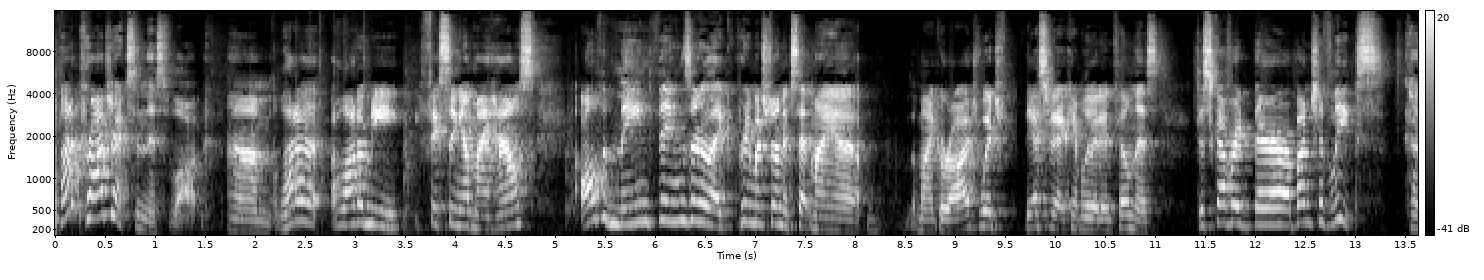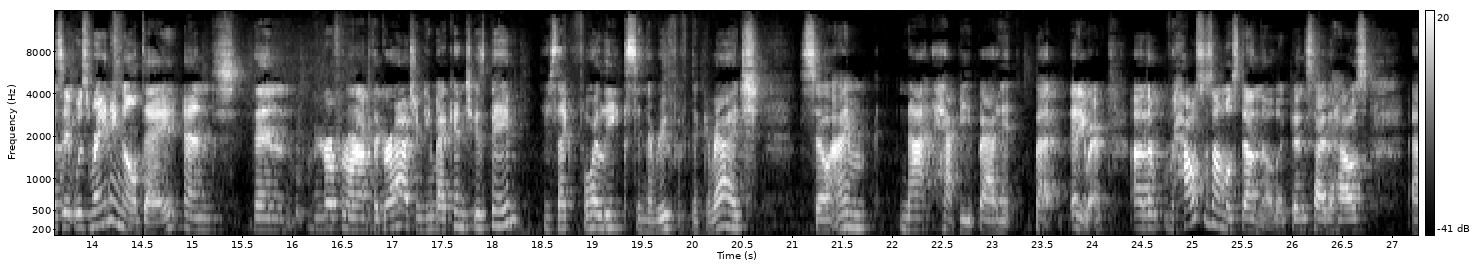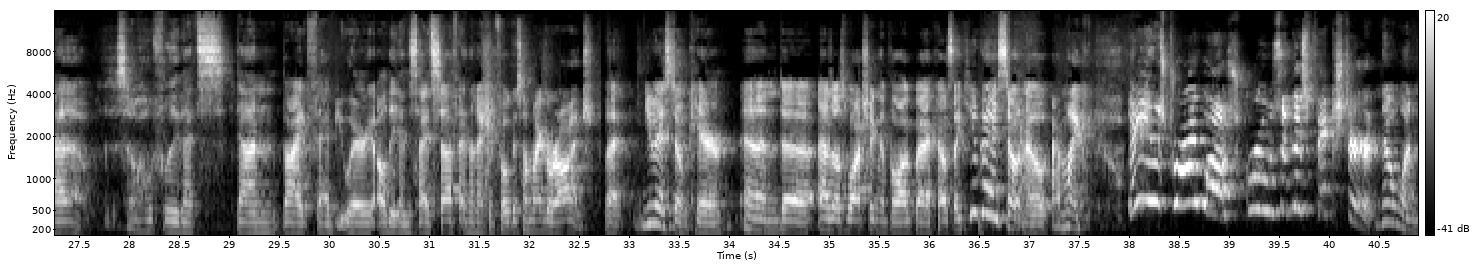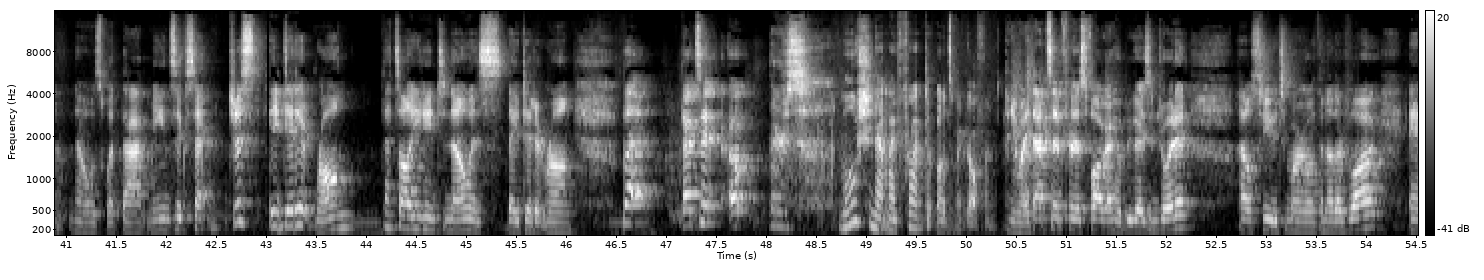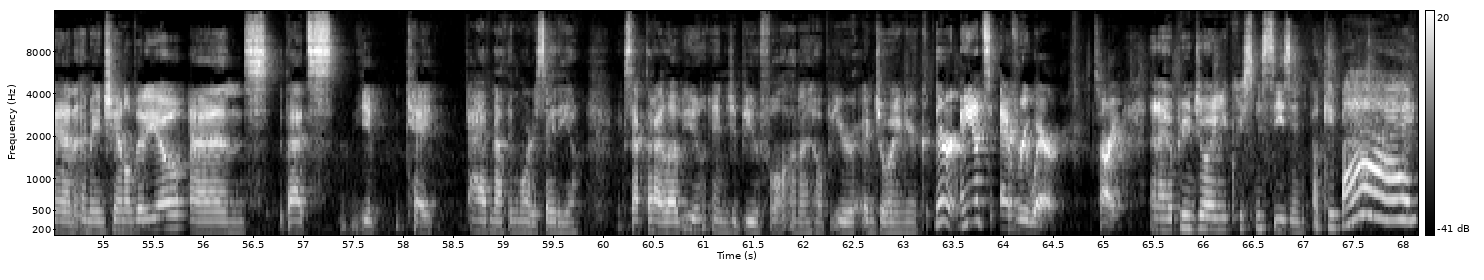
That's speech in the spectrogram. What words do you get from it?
a lot of projects in this vlog. Um, a lot of a lot of me fixing up my house. All the main things are like pretty much done except my uh, my garage, which yesterday I can't believe I didn't film this. Discovered there are a bunch of leaks because it was raining all day, and then my girlfriend went out to the garage and came back in. She goes, "Babe, there's like four leaks in the roof of the garage." So I'm not happy about it. But anyway, uh, the house is almost done though, like the inside of the house. Uh, so hopefully that's done by February, all the inside stuff, and then I can focus on my garage. But you guys don't care. And uh, as I was watching the vlog back, I was like, you guys don't know. I'm like, they use drywall screws in this fixture. No one knows what that means except just they did it wrong. That's all you need to know is they did it wrong. But that's it. Oh, there's motion at my front door. Oh, it's my girlfriend. Anyway, that's it for this vlog. I hope you guys enjoyed it. I will see you tomorrow with another vlog and a main channel video. And that's, okay, I have nothing more to say to you except that I love you and you're beautiful and I hope you're enjoying your, there are ants everywhere. Sorry. And I hope you're enjoying your Christmas season. Okay, bye.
